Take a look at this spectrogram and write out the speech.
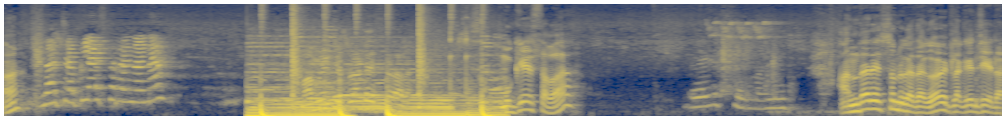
ఆ? నా చెప్పులు వేస్తారా నాన్న? మమ్మీ చెప్పండి ముగ్గేస్తావా? అందరు వేస్తుండ్రు కదా గో ఇట్లాగేంచి ఇక్కడ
